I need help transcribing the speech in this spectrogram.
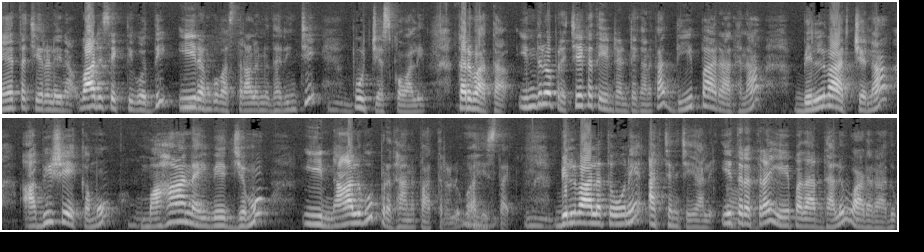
నేత చీరలైన వారి శక్తి కొద్దీ ఈ రంగు వస్త్రాలను ధరించి పూజ చేసుకోవాలి. తర్వాత ఇందులో ప్రత్యేకత ఏంటంటే కనుక దీపారాధన బిల్వార్చన అభిషేకము మహా నైవేద్యము ఈ నాలుగు ప్రధాన పాత్రలు వహిస్తాయి. బిల్వాలతోనే అర్చన చేయాలి. ఇతరత్ర ఏ పదార్థాలు వాడరాదు.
